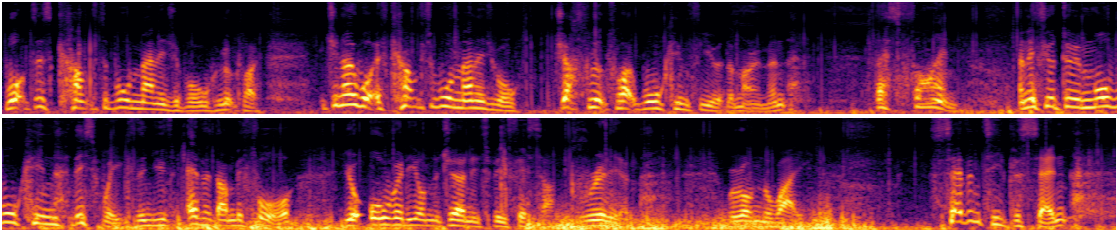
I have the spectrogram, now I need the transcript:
What does comfortable manageable look like? Do you know what? If comfortable and manageable just looks like walking for you at the moment, that's fine. And if you're doing more walking this week than you've ever done before, you're already on the journey to be fitter. Brilliant. We're on the way. 70%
